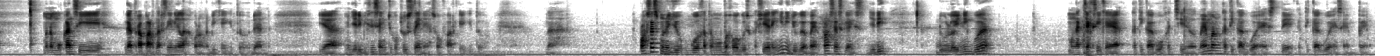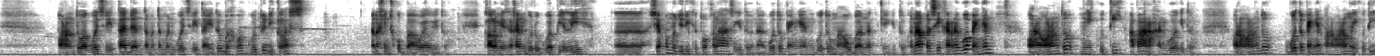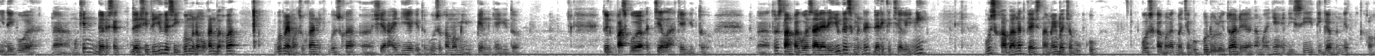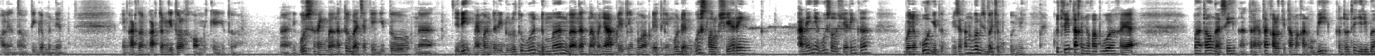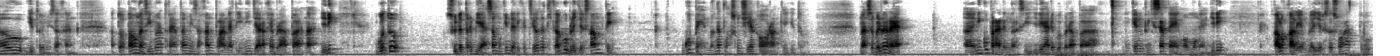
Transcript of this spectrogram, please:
menemukan si Gatra Partners inilah kurang lebih kayak gitu. Dan ya menjadi bisnis yang cukup sustain ya so far kayak gitu. Nah proses menuju gue ketemu bahwa gue suka sharing ini juga banyak proses guys. Jadi dulu ini gue mengecek sih kayak ketika gue kecil. Memang ketika gue SD ketika gue SMP orang tua gue cerita dan teman-teman gue cerita itu bahwa gue tuh di kelas anak yang cukup bawel gitu. Kalau misalkan guru gue pilih uh, siapa mau jadi ketua kelas gitu. Nah gue tuh pengen gue tuh mau banget kayak gitu. Kenapa sih? Karena gue pengen orang-orang tuh mengikuti apa arahan gue gitu. Orang-orang tuh gue tuh pengen orang-orang mengikuti ide gue nah mungkin dari dari situ juga sih gue menemukan bahwa gue memang suka nih gue suka uh, share idea gitu. Gue suka memimpin kayak gitu. Itu pas gue kecil lah kayak gitu. Nah terus tanpa gue sadari juga sebenarnya dari kecil ini gue suka banget guys namanya baca buku gue suka banget baca buku. Dulu itu ada namanya edisi 3 menit. Kalau kalian tahu 3 menit. Yang kartun-kartun gitu lah komik kayak gitu. Nah gue sering banget tuh baca kayak gitu. Nah jadi memang dari dulu tuh gue demen banget namanya update ilmu update ilmu. Dan gue selalu sharing. Anehnya gue selalu sharing ke banyak gue gitu. Misalkan gue bisa baca buku ini gue cerita ke nyokap gue kayak mah tahu nggak sih ah, ternyata kalau kita makan ubi kentutnya jadi bau gitu misalkan. Atau tahu nggak sih mah ternyata misalkan planet ini jaraknya berapa? Nah jadi gue tuh sudah terbiasa mungkin dari kecil ketika gue belajar something. Gue pengen banget langsung share ke orang kayak gitu. Nah sebenarnya uh, ini gue pernah denger sih. Jadi ada beberapa mungkin riset ya yang ngomong ya. Jadi kalau kalian belajar sesuatu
